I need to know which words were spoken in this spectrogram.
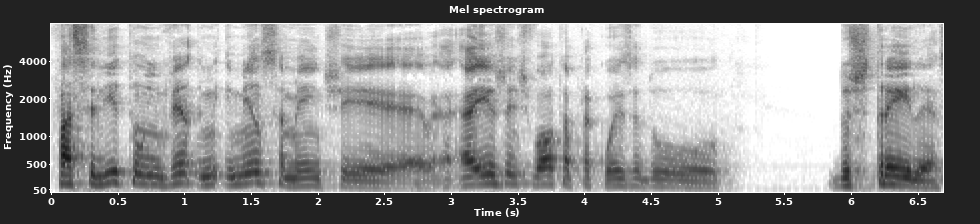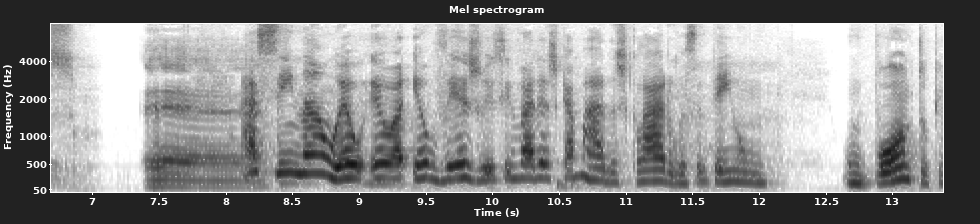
facilitam imensamente. eh, Aí a gente volta para a coisa do, dos trailers. É, Assim, não, eu, eu, eu vejo isso em várias camadas. Claro, você tem um, um ponto que,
